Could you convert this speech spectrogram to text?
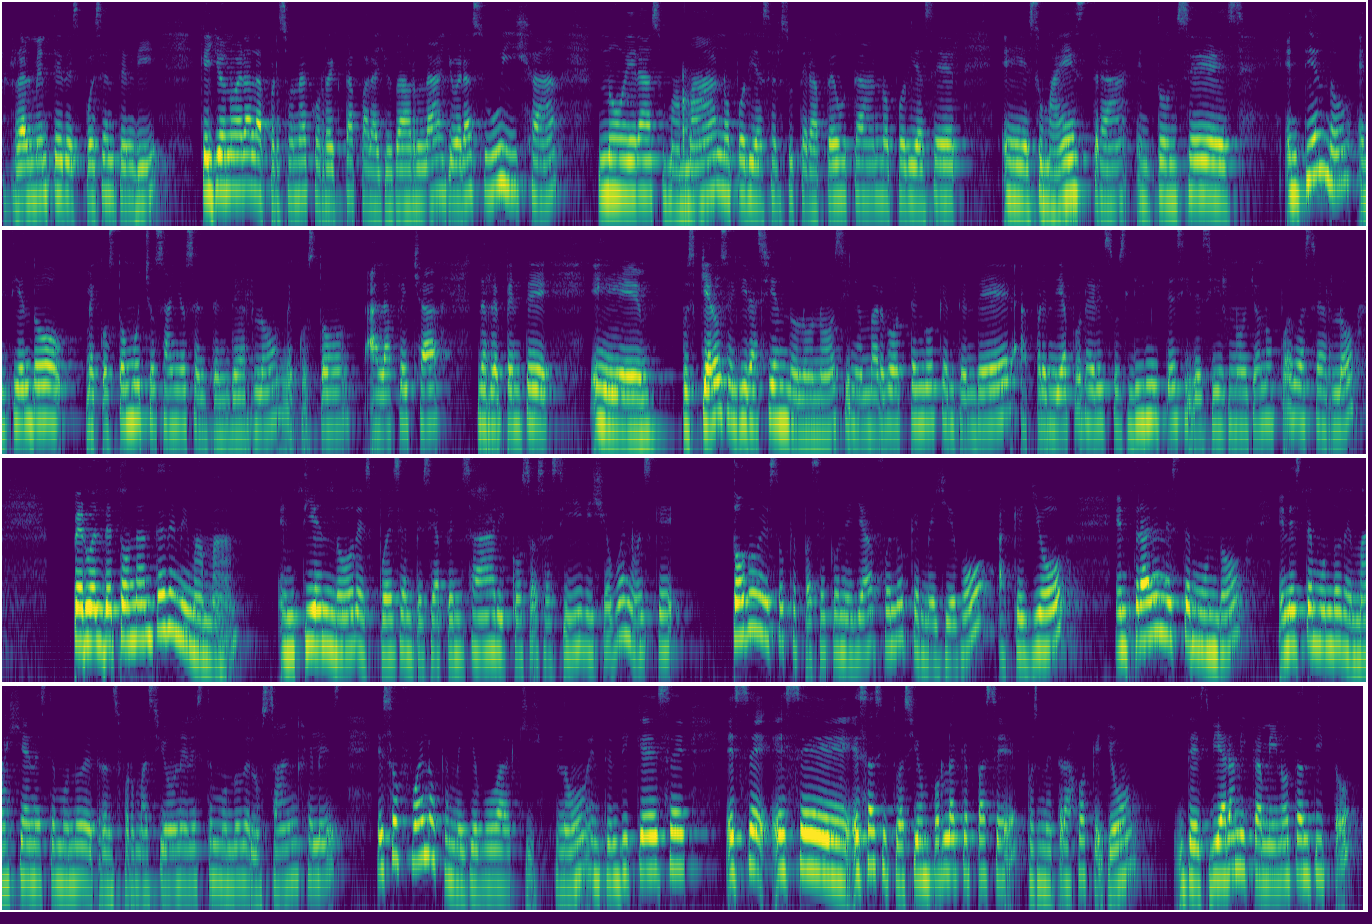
Realmente después entendí que yo no era la persona correcta para ayudarla. Yo era su hija, no era su mamá, no podía ser su terapeuta, no podía ser eh, su maestra. Entonces, entiendo, entiendo, me costó muchos años entenderlo, me costó a la fecha de repente... Eh, pues quiero seguir haciéndolo, ¿no? Sin embargo, tengo que entender, aprendí a poner esos límites y decir, no, yo no puedo hacerlo. Pero el detonante de mi mamá, entiendo, después empecé a pensar y cosas así, dije, bueno, es que todo eso que pasé con ella fue lo que me llevó a que yo entrara en este mundo en este mundo de magia, en este mundo de transformación, en este mundo de los ángeles. Eso fue lo que me llevó aquí, ¿no? Entendí que ese, ese, ese, esa situación por la que pasé, pues me trajo a que yo desviara mi camino tantito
